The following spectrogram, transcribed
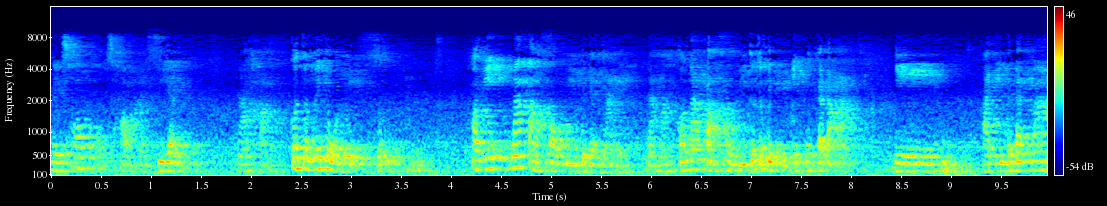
ในช่องของชาวอาเซียนนะคะก็จะไม่โดนเลทสูงคราวนี้หน้าตาฟอร์มดีเป็นยังไงนะคะก็หน้าตาฟอร์มดีก็จะเป็นอย่างนี้เป็นกระดาษมีอันนี้เป็นด้านหน้า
